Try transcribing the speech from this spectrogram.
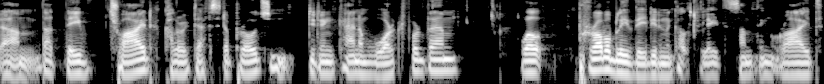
um, that they've tried caloric deficit approach and didn't kind of work for them. Well, probably they didn't calculate something right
